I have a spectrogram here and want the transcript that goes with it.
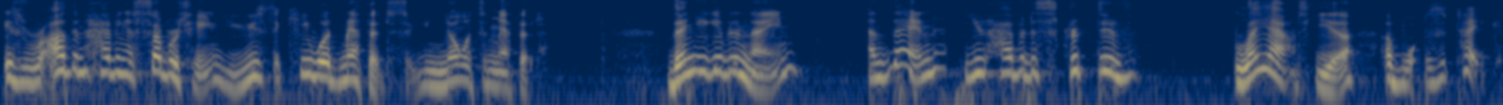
is rather than having a subroutine, you use the keyword method, so you know it's a method. Then you give it a name, and then you have a descriptive layout here of what does it take.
